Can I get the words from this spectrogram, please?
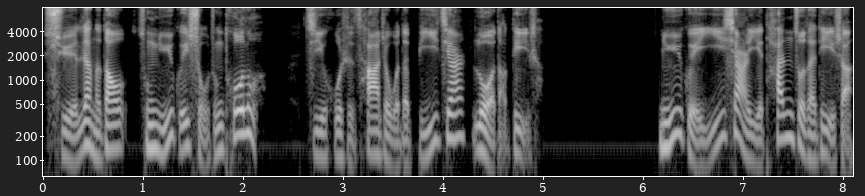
雪亮的刀从女鬼手中脱落。几乎是擦着我的鼻尖落到地上，女鬼一下也瘫坐在地上。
